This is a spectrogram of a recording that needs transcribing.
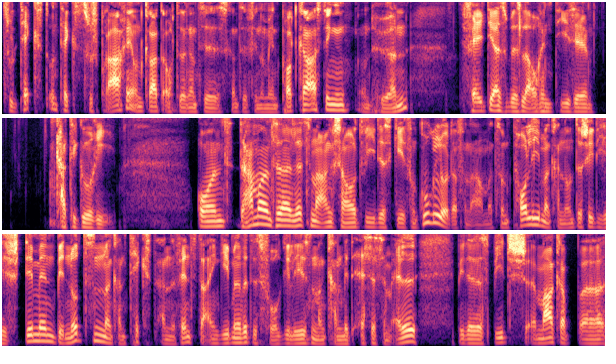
zu Text und Text zu Sprache und gerade auch das ganze, das ganze Phänomen Podcasting und Hören fällt ja so ein bisschen auch in diese Kategorie. Und da haben wir uns ja letztes Mal angeschaut, wie das geht von Google oder von Amazon Polly. Man kann unterschiedliche Stimmen benutzen, man kann Text an ein Fenster eingeben, dann wird es vorgelesen. Man kann mit SSML, wieder der Speech Markup, äh,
